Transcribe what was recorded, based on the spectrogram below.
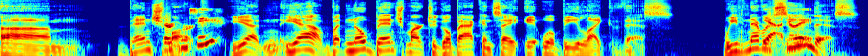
um, benchmark. Certainty? Yeah, yeah, but no benchmark to go back and say it will be like this. We've never Yeah, no, seen it- this.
